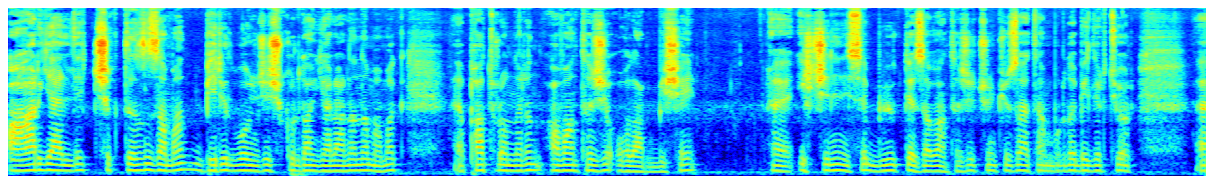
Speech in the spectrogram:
ağır geldi çıktığın zaman bir yıl boyunca iş kurdan yararlanamamak e, patronların avantajı olan bir şey e, işçinin ise büyük dezavantajı çünkü zaten burada belirtiyor e,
